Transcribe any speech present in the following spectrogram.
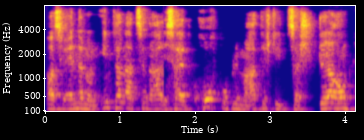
was verändern und international ist halt hochproblematisch die Zerstörung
